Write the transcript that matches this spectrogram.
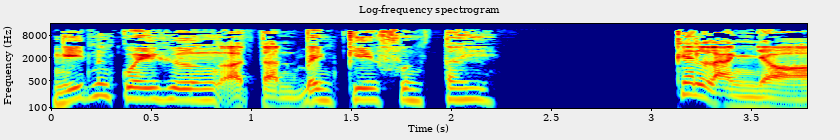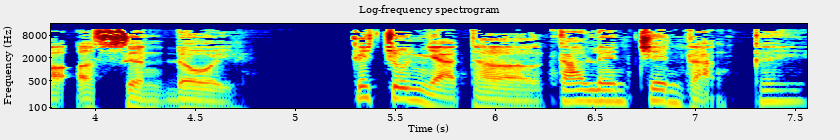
nghĩ đến quê hương ở tận bên kia phương Tây. Cái làng nhỏ ở sườn đồi, cái chuông nhà thờ cao lên trên rặng cây.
